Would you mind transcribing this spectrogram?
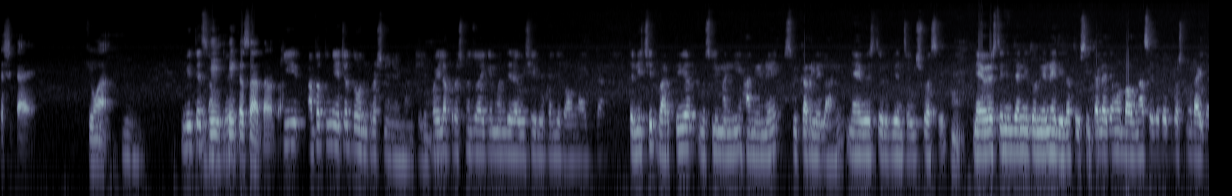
कसे काय किंवा. मी तेच हे कसं हाताळता की आता तुम्ही याच्यात दोन प्रश्न निर्माण केले पहिला प्रश्न जो आहे की मंदिराविषयी लोकांची भावना आहेत का तर निश्चित भारतीय मुस्लिमांनी हा निर्णय स्वीकारलेला आहे न्यायव्यवस्थेवर ज्यांचा विश्वास आहे. न्यायव्यवस्थेने ज्यांनी तो निर्णय दिला तो स्वीकारला त्यामुळे भावना असेल काही प्रश्न राहिला.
